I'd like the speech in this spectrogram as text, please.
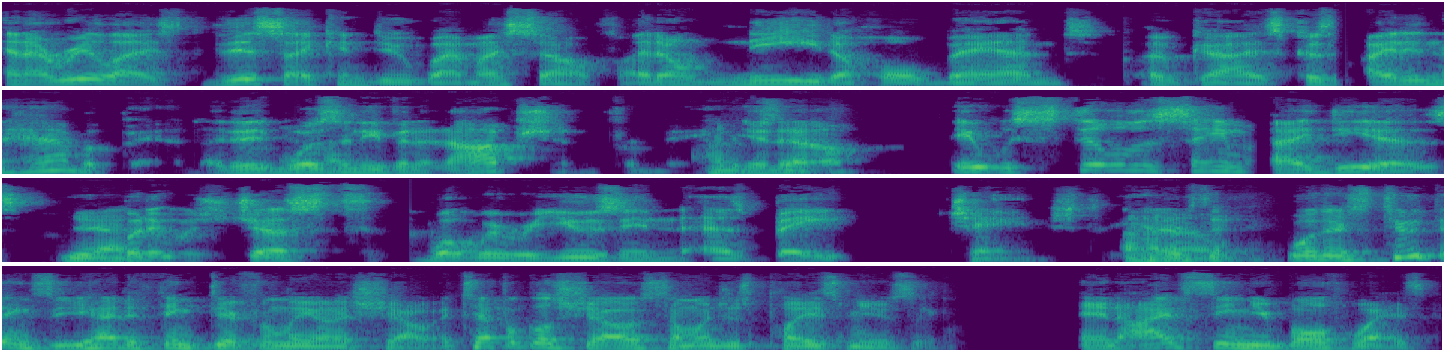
And I realized this I can do by myself. I don't need a whole band of guys because I didn't have a band. It wasn't even an option for me, 100%. you know? it was still the same ideas, yeah. but it was just what we were using as bait changed. Well, there's two things that you had to think differently on a show. A typical show, someone just plays music. And I've seen you both ways.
